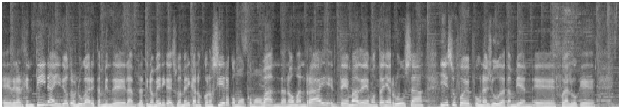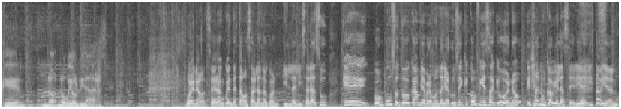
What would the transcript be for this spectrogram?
eh, de la Argentina y de otros lugares también de la- Latinoamérica, de Sudamérica, nos conociera como, como banda, ¿no? Man Ray, el tema de Montaña Rusa, y eso fue, fue una ayuda también, fue algo que, que no, no voy a olvidar. Bueno, se darán cuenta, estamos hablando con Hilda Lizarazu, que compuso Todo Cambia para Montaña Rusa y que confiesa que, bueno, que ella nunca vio la serie y está bien.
